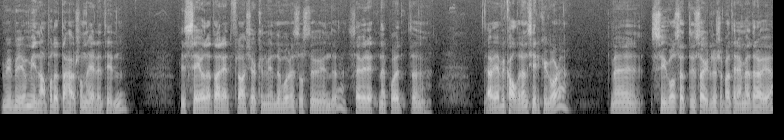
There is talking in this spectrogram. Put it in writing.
Vi blir jo minna på dette her sånn hele tiden. Vi ser jo dette rett fra kjøkkenvinduet vårt og stuevinduet. Ser vi rett ned på et eh, ja, Jeg vil kalle det en kirkegård. det. Med 77 søyler som er tre meter høye.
